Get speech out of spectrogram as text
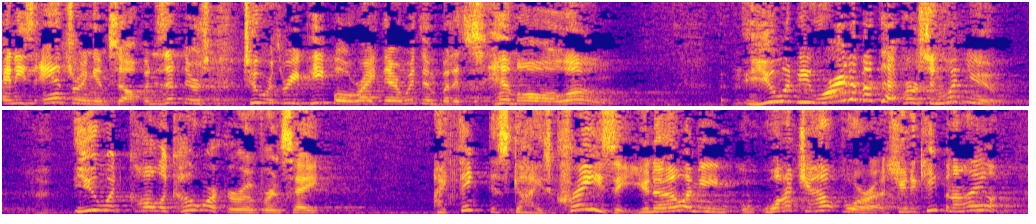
and he's answering himself, and as if there's two or three people right there with him, but it's him all alone. You would be worried about that person, wouldn't you? You would call a coworker over and say, I think this guy's crazy, you know? I mean, watch out for us, you know, keep an eye on.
